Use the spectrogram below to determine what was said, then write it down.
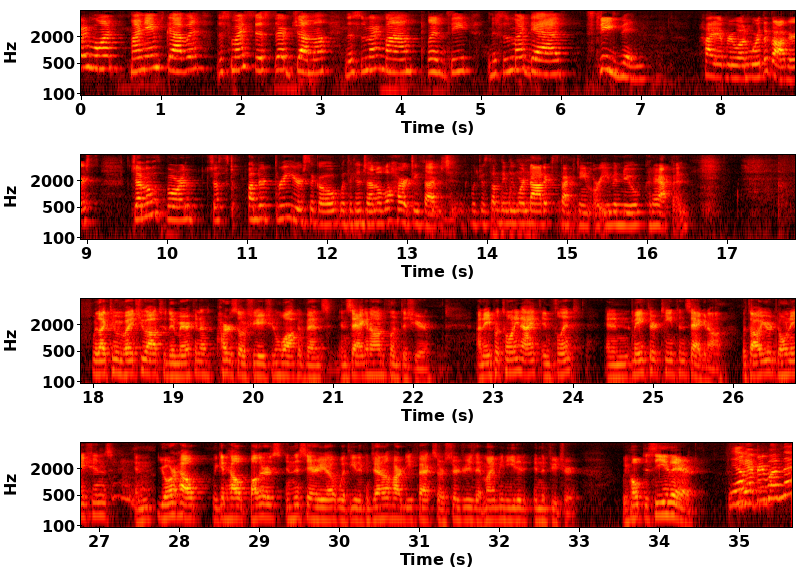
everyone. My name's Gavin. This is my sister, Gemma. This is my mom, Lindsay. This is my dad, Steven. Hi everyone, we're the Gaugers. Gemma was born just under three years ago with a congenital heart defect, which was something we were not expecting or even knew could happen. We'd like to invite you out to the American Heart Association walk events in Saginaw and Flint this year. On April 29th in Flint and May 13th in Saginaw. With all your donations and your help, we can help others in this area with either congenital heart defects or surgeries that might be needed in the future. We hope to see you there. See everyone there!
